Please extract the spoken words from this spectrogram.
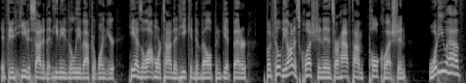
if he- he decided that he needed to leave after one year. He has a lot more time that he can develop and get better. But, Phil, the honest question, and it's our halftime poll question what do you have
